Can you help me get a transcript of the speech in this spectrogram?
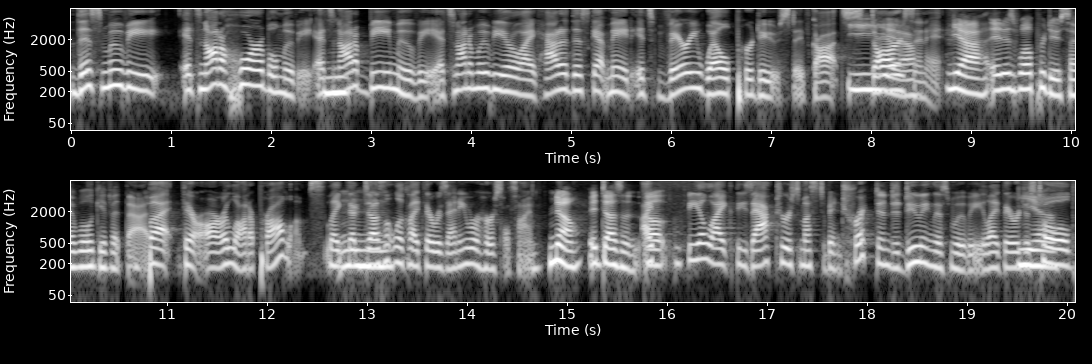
this movie, it's not a horrible movie. It's Mm-hmm. not a B movie. It's not a movie you're like, how did this get made? It's very well produced. They've got stars yeah. in it. Yeah, it is well produced. I will give it that. But there are a lot of problems. Like, Mm-hmm. doesn't look like there was any rehearsal time. no, it doesn't. I I'll- feel like these actors must have been tricked into doing this movie. Like, they were just Yeah. told,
